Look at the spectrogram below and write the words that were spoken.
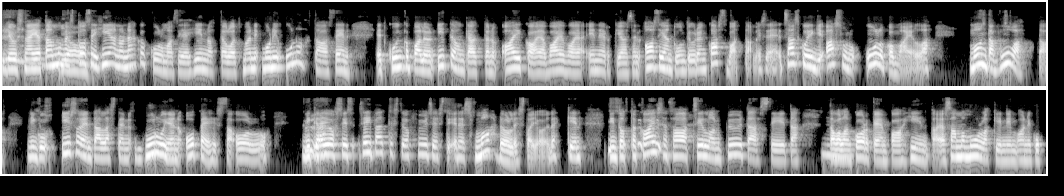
Just näin, ja tämä on mun mielestä tosi hieno näkökulma siihen hinnoitteluun, että moni, moni unohtaa sen, että kuinka paljon itse on käyttänyt aikaa ja vaivaa ja energiaa sen asiantuntijuuden kasvattamiseen. Että sä oot kuitenkin asunut ulkomailla monta vuotta niin kuin isojen tällaisten gurujen opeissa ollut, mikä ei ole siis, se ei välttämättä ole fyysisesti edes mahdollista joillekin, niin totta kai sä saat silloin pyytää siitä mm. tavallaan korkeampaa hintaa. Ja sama mullakin, niin mä oon niin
